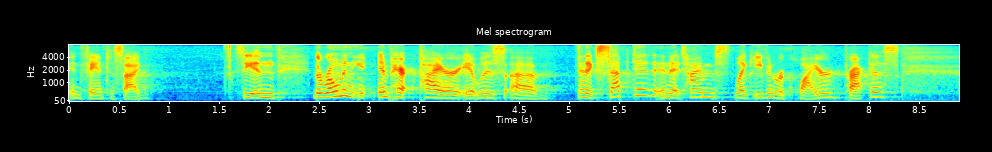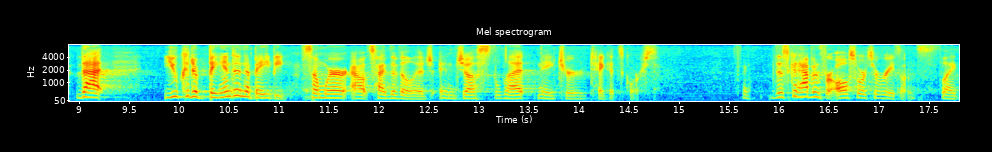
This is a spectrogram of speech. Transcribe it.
infanticide. See, in the Roman Empire, it was uh, an accepted and at times, like, even required practice that you could abandon a baby somewhere outside the village and just let nature take its course. Like, this could happen for all sorts of reasons. Like,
